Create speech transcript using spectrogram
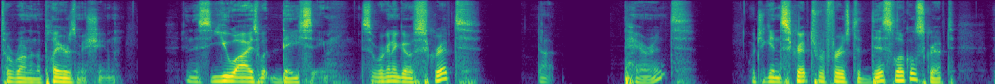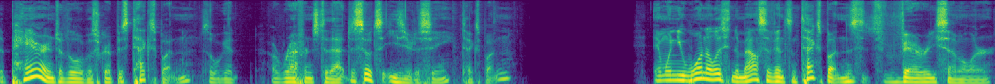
to run on the player's machine. And this UI is what they see. So we're going to go script dot parent, which again, script refers to this local script. The parent of the local script is text button. So we'll get a reference to that just so it's easier to see, text button. And when you want to listen to mouse events and text buttons, it's very similar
